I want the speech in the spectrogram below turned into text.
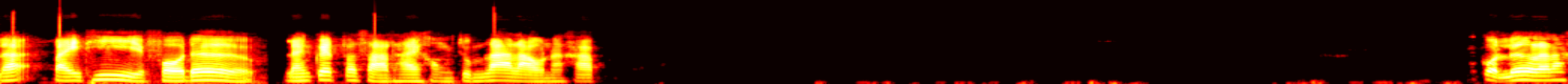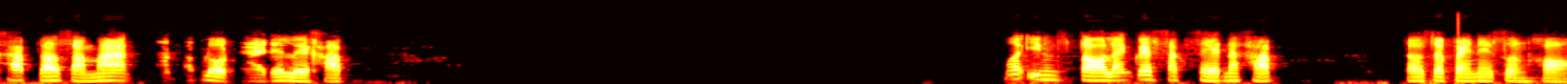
และไปที่โฟลเดอร์ language ภาษาไทยของจุมล่าเรานะครับ กดเลือกแล้วนะครับ เราสามารถกดอัปโหลดไฟล์ได้เลยครับ เมื่อ install language success นะครับ เราจะไปในส่วนของ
